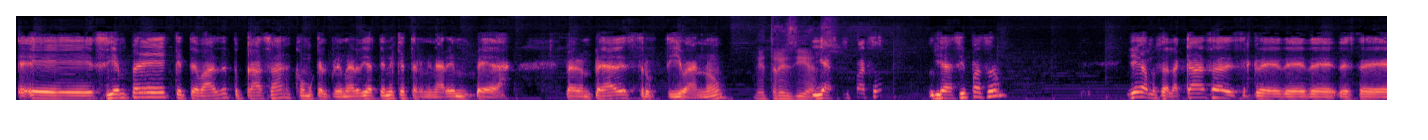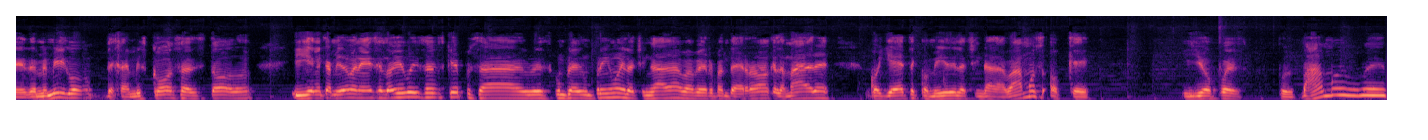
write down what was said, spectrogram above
eh, siempre que te vas de tu casa, como que el primer día tiene que terminar en peda, pero en peda destructiva, ¿no? De tres días. Y así pasó. Y así pasó. Llegamos a la casa de, este- de, de, de- este, mi amigo, dejé mis cosas y todo. Y en el camino venía diciendo, oye, güey, ¿sabes qué? Pues ah, es cumpleaños de un primo y la chingada, va a haber banda de rock, la madre, gollete, comida y la chingada. ¿Vamos o qué? Y yo, pues, pues vamos, güey.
